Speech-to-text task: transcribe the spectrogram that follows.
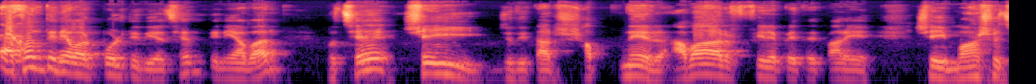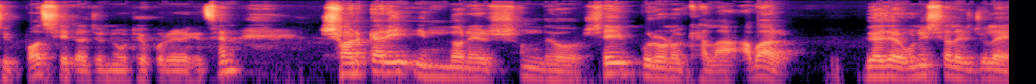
এখন তিনি আবার পল্টি দিয়েছেন। তিনি আবার হচ্ছে সেই যদি তার স্বপ্নের আবার ফিরে পেতে পারে সেই মহাসচিব পদ, সেটার জন্য উঠে পড়ে রেখেছেন। সরকারি ইন্ধনের সন্দেহ, সেই পুরনো খেলা আবার দুই হাজার উনিশ সালের জুলাই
